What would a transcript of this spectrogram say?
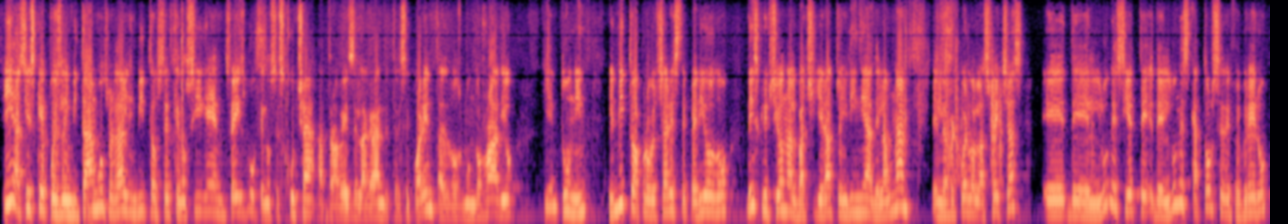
Y así es que pues le invitamos, ¿verdad? Le invito a usted que nos sigue en Facebook, que nos escucha a través de la Grande 1340 de Dos Mundos Radio y en Tuning. Le invito a aprovechar este periodo de inscripción al bachillerato en línea de la UNAM. Eh, le recuerdo las fechas eh, del lunes 7, del lunes 14 de febrero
